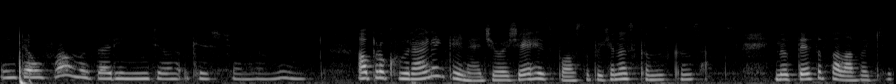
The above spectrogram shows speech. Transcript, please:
Então vamos dar início ao questionamento. Ao procurar na internet, eu achei a resposta porque nós ficamos cansados. No texto falava que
